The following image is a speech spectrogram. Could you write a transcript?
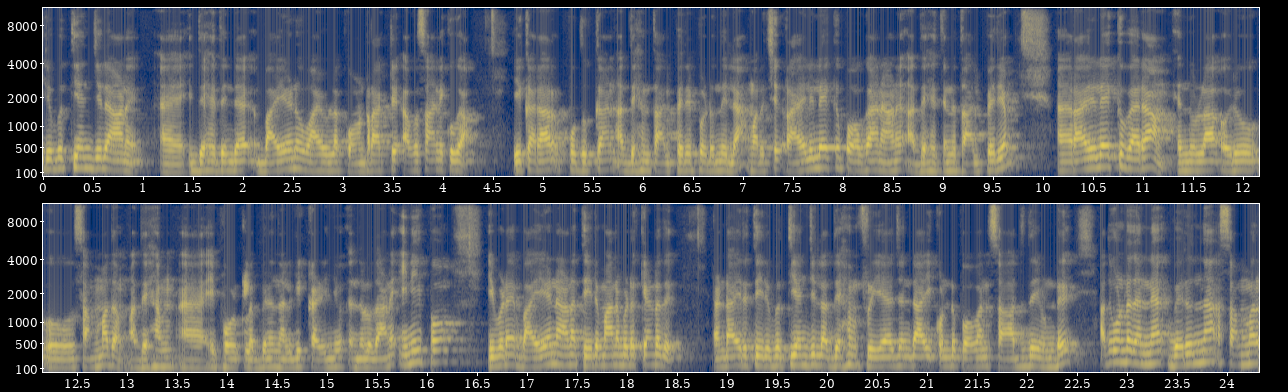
ഇരുപത്തിയഞ്ചിലാണ് ഇദ്ദേഹത്തിന്റെ ബയണുമായുള്ള കോൺട്രാക്ട് അവസാനിക്കുക. ഈ കരാർ പുതുക്കാൻ അദ്ദേഹം താല്പര്യപ്പെടുന്നില്ല. മറിച്ച് റയലിലേക്ക് പോകാനാണ് അദ്ദേഹത്തിന് താല്പര്യം. റയലിലേക്ക് വരാം എന്നുള്ള ഒരു സമ്മതം അദ്ദേഹം ഇപ്പോൾ ക്ലബിന് നൽകി കഴിഞ്ഞു എന്നുള്ളതാണ് ഇനിയിപ്പോ ഇവിടെ ബയേൺ ആണ് തീരുമാനമെടുക്കേണ്ടത്. രണ്ടായിരത്തി ഇരുപത്തിയഞ്ചിൽ അദ്ദേഹം ഫ്രീ ഏജന്റ് ആയി കൊണ്ടുപോകാൻ സാധ്യതയുണ്ട്. അതുകൊണ്ട് തന്നെ വരുന്ന സമ്മർ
